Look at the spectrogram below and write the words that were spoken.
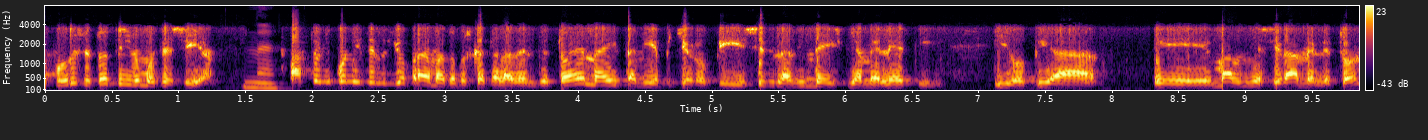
αφορούσε τότε η νομοθεσία. Ναι. Αυτό λοιπόν ήθελε δύο πράγματα όπως καταλαβαίνετε. Το ένα ήταν η επικαιροποίηση, δηλαδή λέει μια μελέτη η οποία, ε, μάλλον μια σειρά μελετών,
